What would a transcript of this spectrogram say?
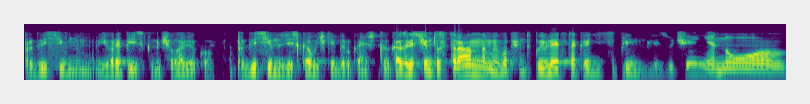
прогрессивному европейскому человеку, прогрессивно здесь кавычки я беру, конечно, оказались чем-то странным, и, в общем-то, появляется такая дисциплина для изучения, но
